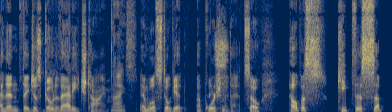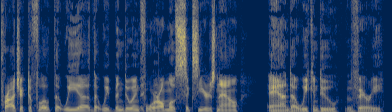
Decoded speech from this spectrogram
And then they just go to that each time. nice. And we'll still get a portion of that. So help us keep this uh, project afloat that we uh, that we've been doing for almost six years now, and uh, we can do very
